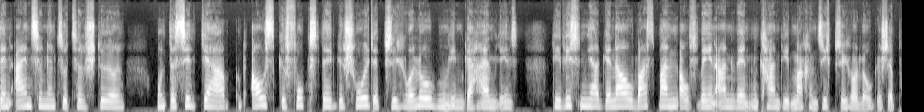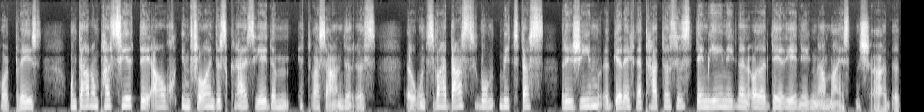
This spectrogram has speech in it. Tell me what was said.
den Einzelnen zu zerstören. Und das sind ja ausgefuchste, geschulte Psychologen im Geheimdienst. Die wissen ja genau, was man auf wen anwenden kann. Die machen sich psychologische Porträts. Und darum passierte auch im Freundeskreis jedem etwas anderes. Äh, und zwar das, womit das Regime gerechnet hat, dass es demjenigen oder derjenigen am meisten schadet.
